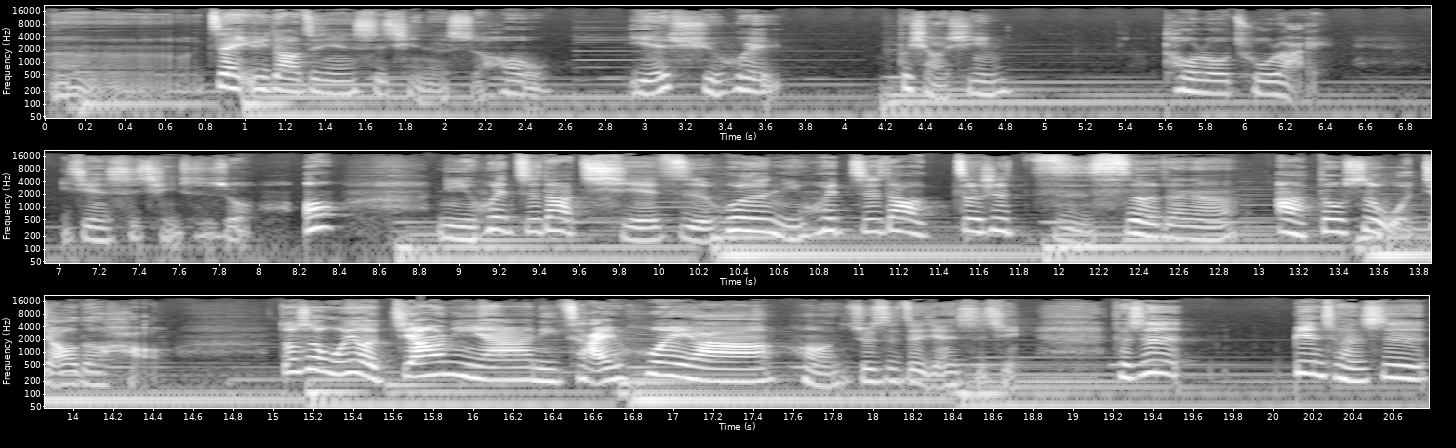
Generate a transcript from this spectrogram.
呃，在遇到这件事情的时候，也许会不小心透露出来。一件事情就是说，哦，你会知道茄子，或者你会知道这是紫色的呢？啊，都是我教的好，都是我有教你啊，你才会啊，哼，就是这件事情。可是变成是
